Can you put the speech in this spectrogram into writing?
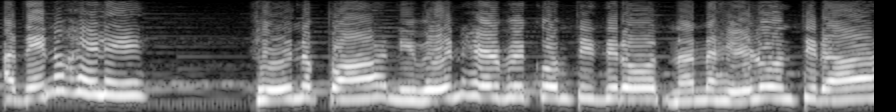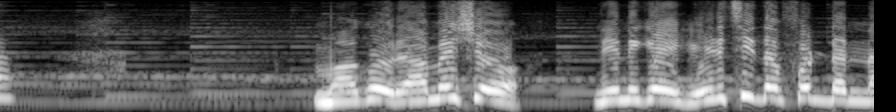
ಅದೇನು ಹೇಳಿ? ಏನಪ್ಪ ನೀವೇನ್ ಹೇಳ್ಬೇಕು ಅಂತಿದ್ದೀರೋ ನನ್ನ ಹೇಳು ಅಂತೀರಾ? ಮಗು ರಮೇಶು ನಿನಗೆ ಹಿಡಿಸಿದ ಫುಡ್ ಅನ್ನ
